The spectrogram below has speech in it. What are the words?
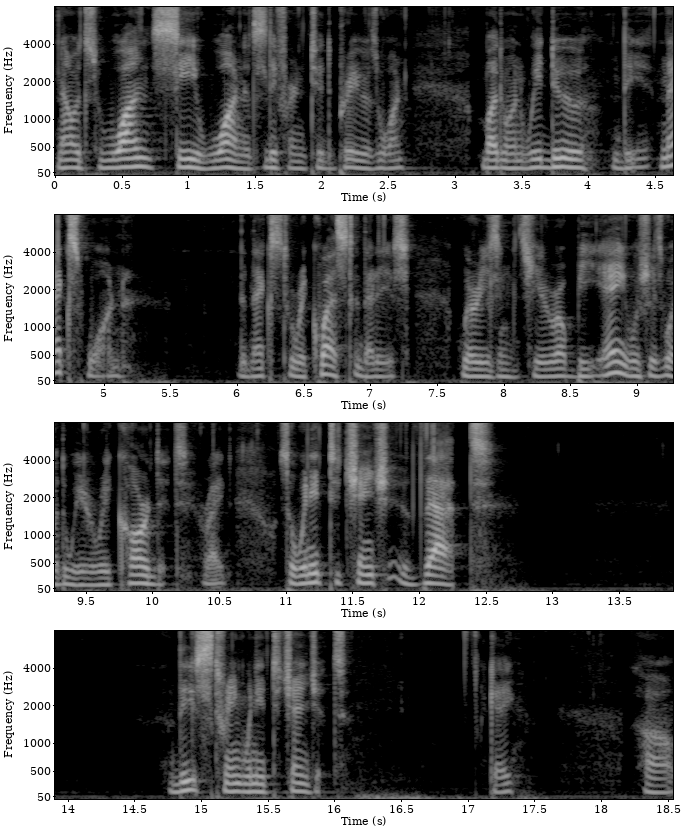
Now it's 1C1, it's different to the previous one. But when we do the next one, the next request that is, we're using 0BA, which is what we recorded, right? So we need to change that. This string, we need to change it, okay? Uh,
